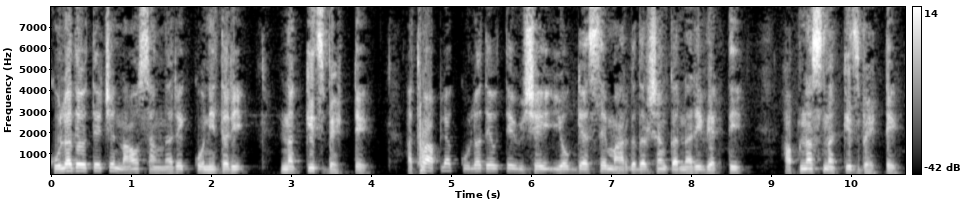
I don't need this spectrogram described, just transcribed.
कुलदेवतेचे नाव सांगणारे कोणीतरी नक्कीच भेटते. अथवा आपल्या कुलदेवतेविषयी योग्य असे मार्गदर्शन करणारी व्यक्ती आपणास नक्कीच भेटते.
